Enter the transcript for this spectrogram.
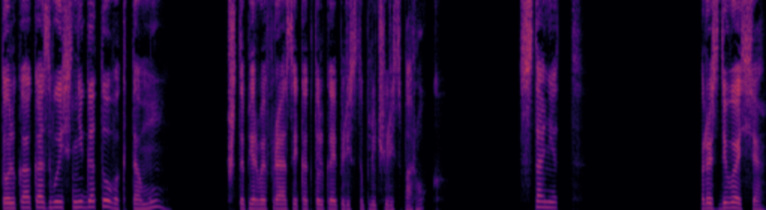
Только оказываюсь не готова к тому, что первой фразой, как только я переступлю через порог — станет «Раздевайся».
